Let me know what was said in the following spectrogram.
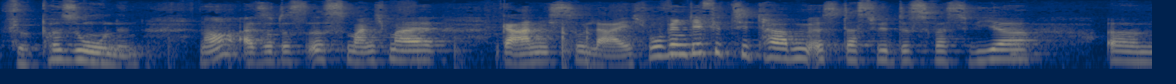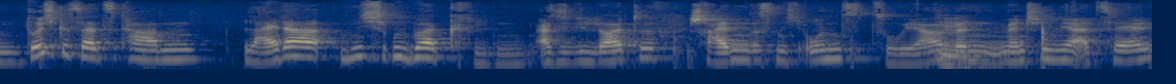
Für Personen. Ne? Also das ist manchmal gar nicht so leicht. Wo wir ein Defizit haben, ist, dass wir das, was wir ähm, durchgesetzt haben, leider nicht rüberkriegen. Also die Leute schreiben das nicht uns zu. Ja? Mhm. Wenn Menschen mir erzählen,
